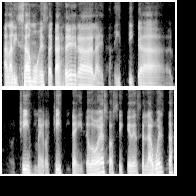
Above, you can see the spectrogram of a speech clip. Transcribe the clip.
analizamos esa carrera, las estadísticas, los chismes, los chistes y todo eso. Así que dense la vuelta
